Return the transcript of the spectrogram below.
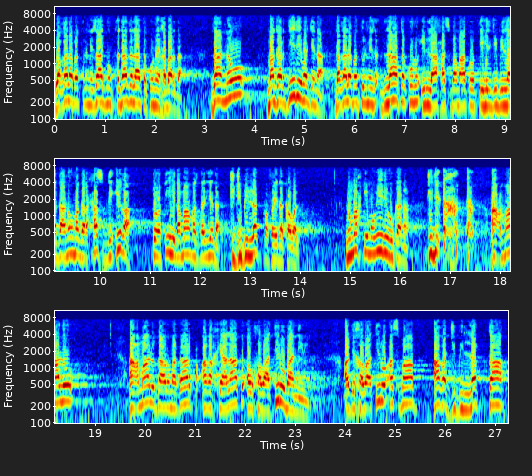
وغلبة المزاج مبتدا د لا تکونو خبر ده دا نه وو مگر دی دی وجه نه د غلبة المزاج لا تکون الا حسب ما تعطيه الجبلة دا نو مگر حسب دی اغا تعطيه د ما مصدریه ده چې جبلت په فایده کول نو مخکې مو ویلي وکنه چې دی اعمالو اعمال دار مدار اغا خیالات او خواتر باندې وی او دی خواتر اسباب اغا جبلت تا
